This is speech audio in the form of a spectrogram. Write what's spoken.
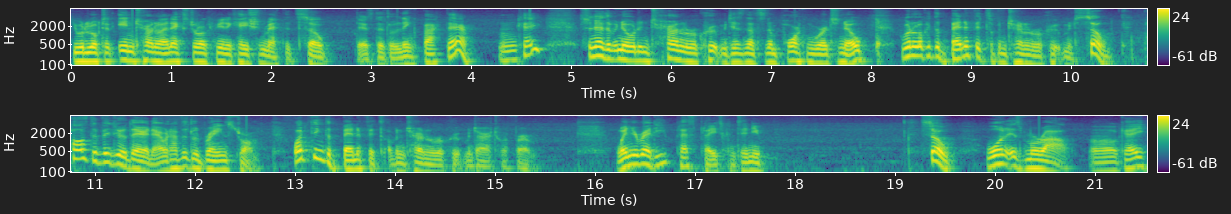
you would have looked at internal and external communication methods. So there's a little link back there. Okay, so now that we know what internal recruitment is, and that's an important word to know, we're going to look at the benefits of internal recruitment. So, pause the video there now and have a little brainstorm. What do you think the benefits of internal recruitment are to a firm? When you're ready, press play to continue. So, one is morale. Okay,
